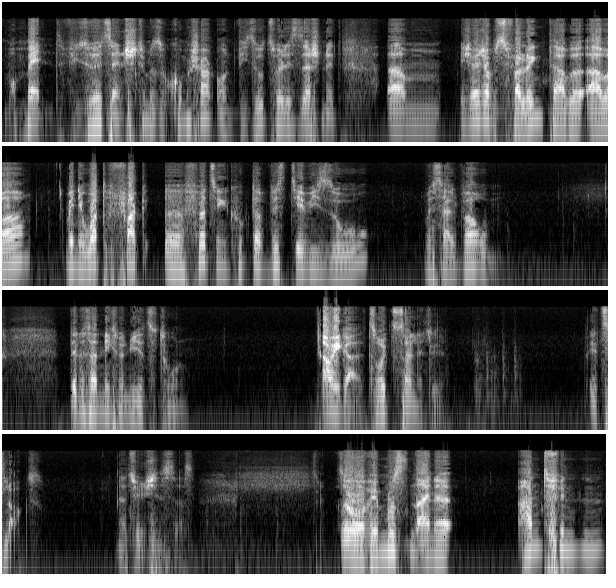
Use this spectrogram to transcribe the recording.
Moment, wieso hört seine Stimme so komisch an und wieso soll ist dieser Schnitt? Ähm, ich weiß nicht, ob ich es verlinkt habe, aber wenn ihr What the Fuck äh, 14 geguckt habt, wisst ihr wieso, weshalb, warum. Denn es hat nichts mit mir zu tun. Aber egal, zurück zu Silent Hill. It's locked. Natürlich ist das. So, wir mussten eine Hand finden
